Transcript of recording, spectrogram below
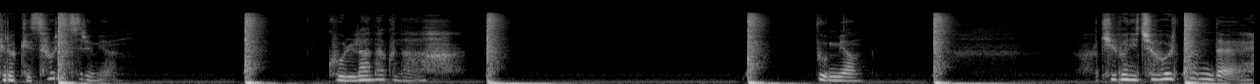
그렇게 소리 지르면 곤란하구나. 분명 기분이 좋을 텐데.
